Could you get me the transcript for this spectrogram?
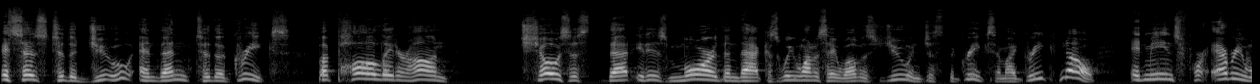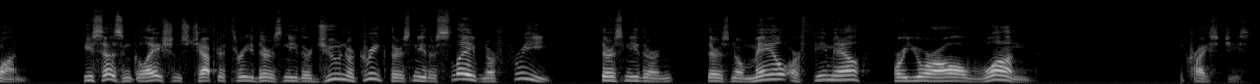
It says to the Jew and then to the Greeks. But Paul later on shows us that it is more than that because we want to say, well, it was Jew and just the Greeks. Am I Greek? No, it means for everyone. He says in Galatians chapter 3 there's neither Jew nor Greek, there's neither slave nor free, there's neither there's no male or female, for you are all one in Christ Jesus.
